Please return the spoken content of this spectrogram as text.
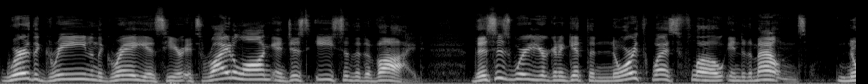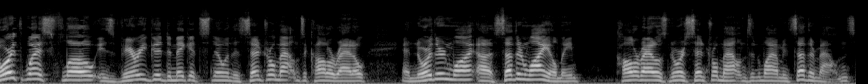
where the green and the gray is here. It's right along and just east of the divide. This is where you're going to get the northwest flow into the mountains. Northwest flow is very good to make it snow in the central mountains of Colorado and northern uh, southern Wyoming Colorado's north central mountains and Wyoming southern mountains.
